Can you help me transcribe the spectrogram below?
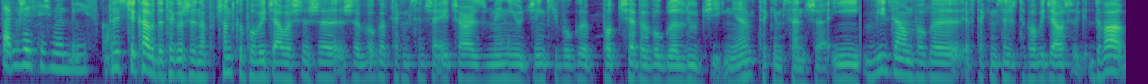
tak, że jesteśmy blisko. To jest ciekawe, dlatego że na początku powiedziałeś, że, że w ogóle w takim sensie HR zmienił dzięki w ogóle potrzeby w ogóle ludzi, nie? W takim sensie. I widzę w ogóle w takim sensie, ty powiedziałeś, dwa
